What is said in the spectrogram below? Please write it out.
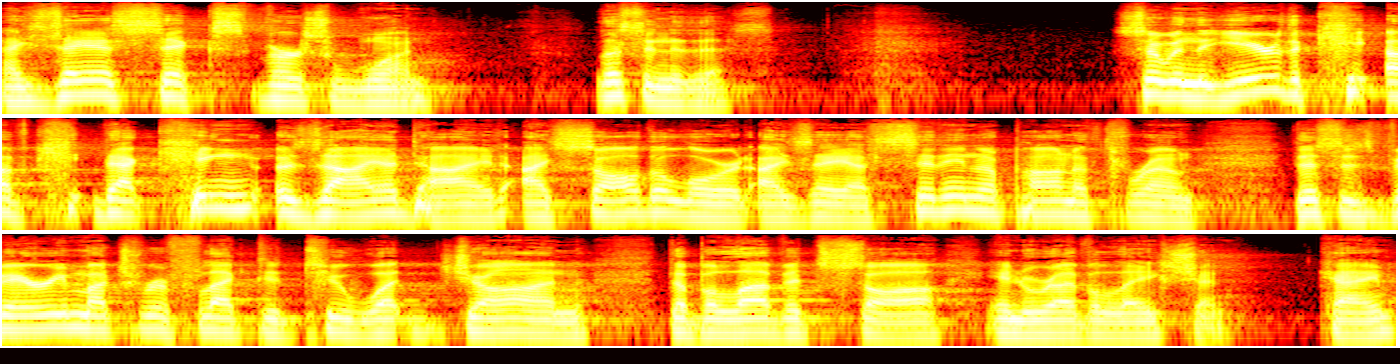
Isaiah 6, verse 1. Listen to this. So, in the year of that King Uzziah died, I saw the Lord, Isaiah, sitting upon a throne. This is very much reflected to what John, the beloved, saw in Revelation, okay?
